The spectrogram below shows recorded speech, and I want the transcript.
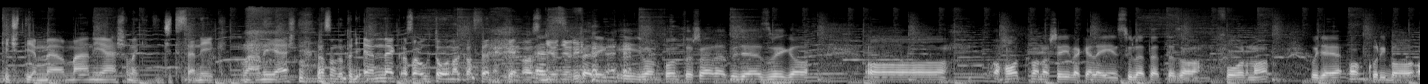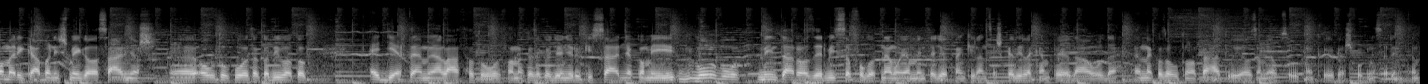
kicsit ilyen melmániás, van, aki kicsit fenékmániás. Azt mondod, hogy ennek az autónak a feneke az ez gyönyörű. Fenék, így van, pontosan. Hát ugye ez még a, a, a 60-as évek elején született ez a forma. Ugye akkoriban Amerikában is még a szárnyas autók voltak a divatok, egyértelműen látható ott vannak ezek a gyönyörű kis szárnyak, ami Volvo mintára azért visszafogott, nem olyan, mint egy 59-es Cadillacen például, de ennek az autónak a hátulja az, ami abszolút meg kell fogni szerintem.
